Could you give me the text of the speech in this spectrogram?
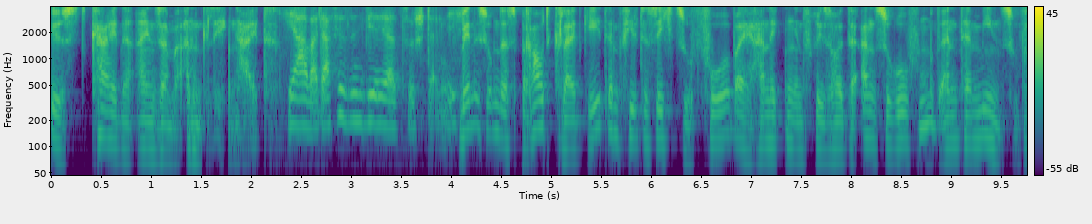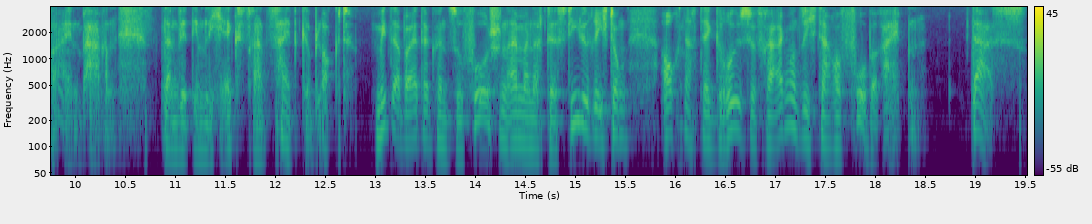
ist keine einsame Angelegenheit. Ja, aber dafür sind wir ja zuständig. Wenn es um das Brautkleid geht, empfiehlt es sich zuvor, bei Hanneken in Friesheute anzurufen und einen Termin zu vereinbaren. Dann wird nämlich extra Zeit geblockt. Mitarbeiter können zuvor schon einmal nach der Stilrichtung, auch nach der Größe fragen und sich darauf vorbereiten. Das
